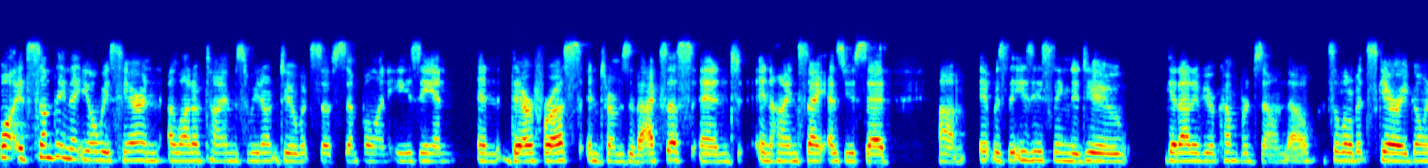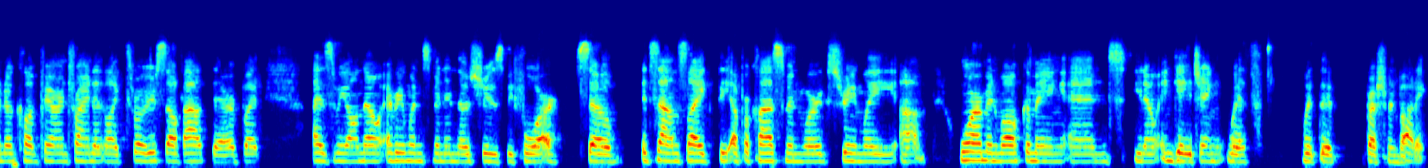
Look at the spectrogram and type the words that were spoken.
Well, it's something that you always hear, and a lot of times we don't do what's so simple and easy. And and there for us in terms of access. And in hindsight, as you said, um, it was the easiest thing to do. Get out of your comfort zone, though. It's a little bit scary going to a club fair and trying to like throw yourself out there. But as we all know, everyone's been in those shoes before. So it sounds like the upperclassmen were extremely um, warm and welcoming, and you know, engaging with with the freshman body.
